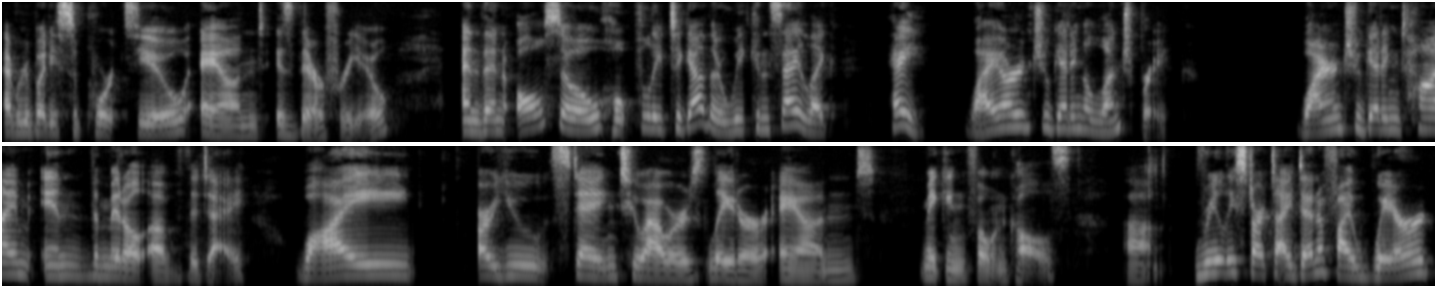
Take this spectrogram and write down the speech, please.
everybody supports you and is there for you. And then also hopefully together we can say like hey why aren't you getting a lunch break why aren't you getting time in the middle of the day why are you staying two hours later and making phone calls? Um, really start to identify where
